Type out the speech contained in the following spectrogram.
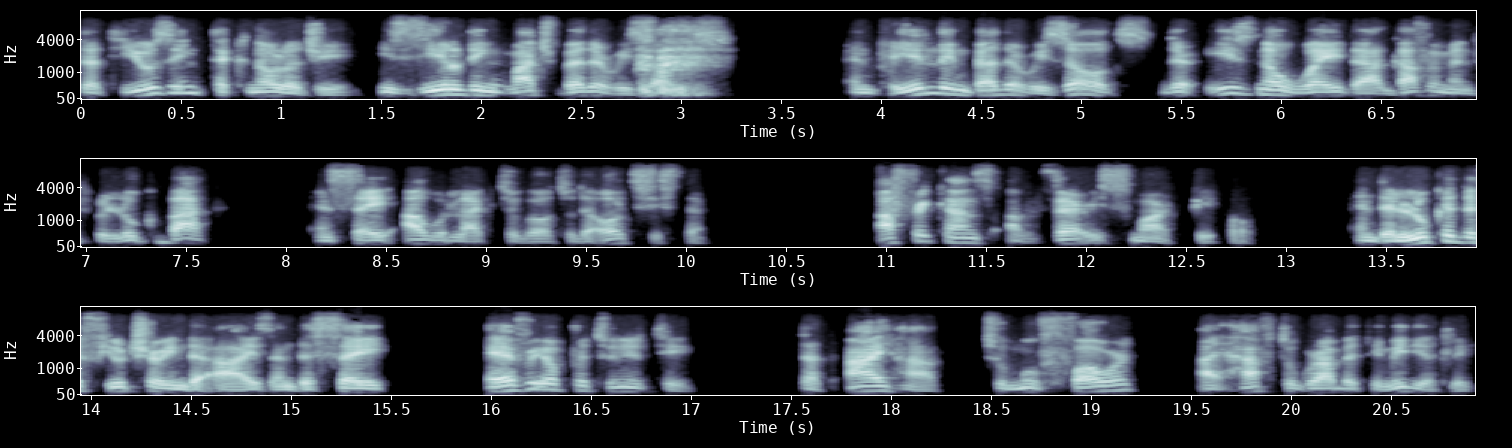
that using technology is yielding much better results. and yielding better results, there is no way that government will look back and say, I would like to go to the old system. Africans are very smart people. And they look at the future in the eyes and they say, every opportunity that I have to move forward, I have to grab it immediately.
